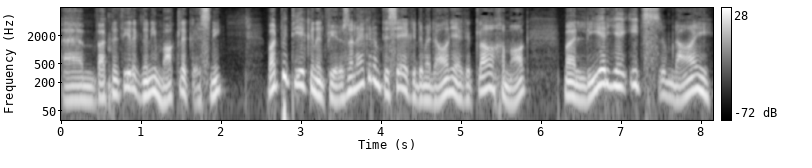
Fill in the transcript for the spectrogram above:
ehm um, wat natuurlik nou nie maklik is nie. Wat beteken dit vir jou? Dis nou lekker om te sê ek het die medalje ek het klaar gemaak, maar leer jy iets om daai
